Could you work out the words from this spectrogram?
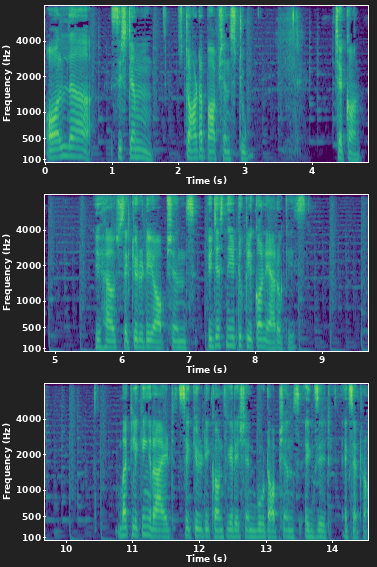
all the system startup options too check on. You have security options. You just need to click on arrow keys. By clicking right security configuration boot options exit etc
